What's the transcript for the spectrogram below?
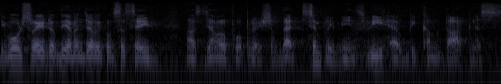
Divorce rate of the the same as general population. That simply means we have become darkness.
